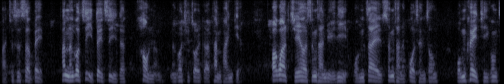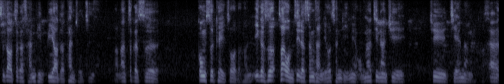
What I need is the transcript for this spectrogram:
啊，就是设备，它能够自己对自己的耗能能够去做一个碳盘点，包括结合生产履历，我们在生产的过程中，我们可以提供制造这个产品必要的碳足迹啊，那这个是。公司可以做的哈，一个是在我们自己的生产流程里面，我们要尽量去去节能，呃，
